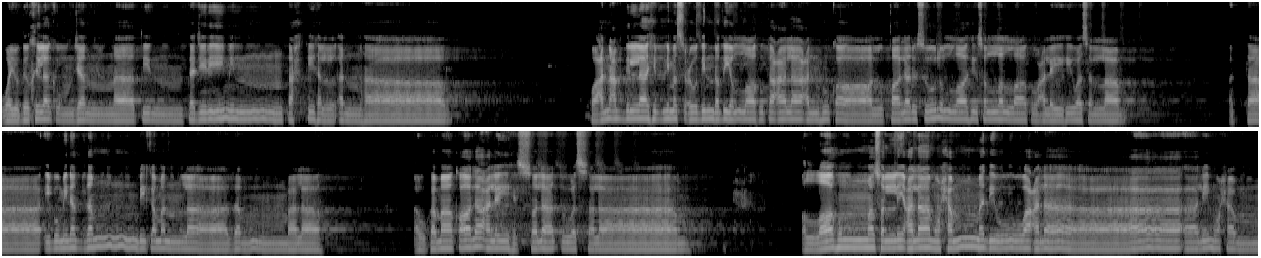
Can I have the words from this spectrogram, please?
ويدخلكم جنات تجري من تحتها الأنهار. وعن عبد الله بن مسعود رضي الله تعالى عنه قال قال رسول الله صلى الله عليه وسلم التائب من الذنب كمن لا ذنب له. أو كما قال عليه الصلاة والسلام اللهم صل على محمد وعلى آل محمد.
